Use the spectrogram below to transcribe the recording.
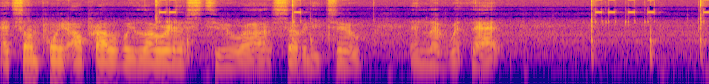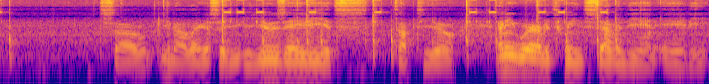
At some point, I'll probably lower this to uh, 72 and live with that. So, you know, like I said, you can use 80, it's, it's up to you. Anywhere between 70 and 80.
